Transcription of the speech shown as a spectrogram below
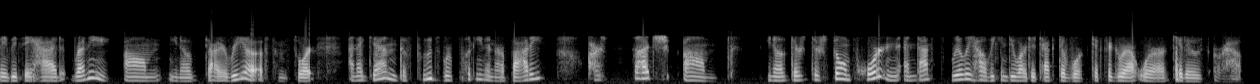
Maybe they had runny, um, you know, diarrhea of some sort. And again, the foods we're putting in our body are such, um, you know, they're, they're so important, and that's really how we can do our detective work to figure out where our kiddos are at.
